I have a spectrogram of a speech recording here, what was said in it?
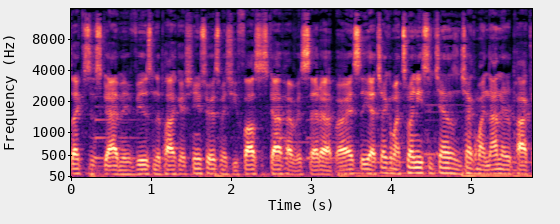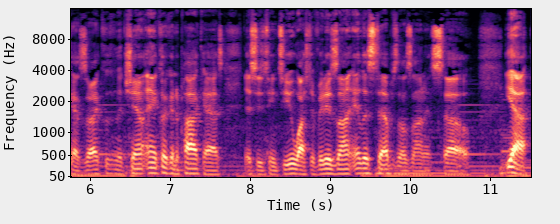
like to subscribe and views in the podcast news service, make sure you follow, subscribe, have it set up. All right, so yeah, check out my 20 YouTube channels and check out my 900 podcasts. All right, click on the channel and click on the podcast. That's listening to you, watch the videos on, and listen to episodes on it. So yeah,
